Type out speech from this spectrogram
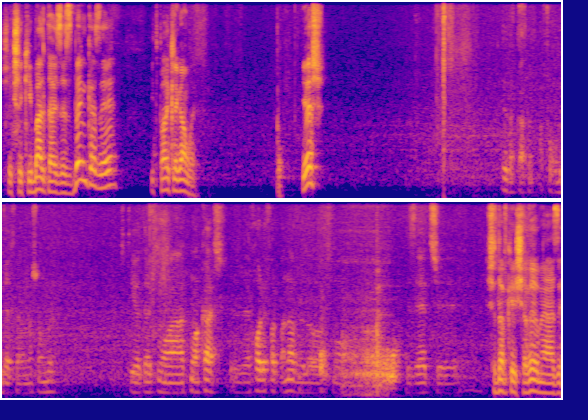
שכשקיבלת איזה זבנג כזה, התפרק לגמרי. יש? זה דווקא הפוך בדרך כלל ממה שאומרים. שתהיה יותר כמו הקש, זה חולף על פניו ולא כמו איזה עץ ש... שדווקא יישבר מהזה.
